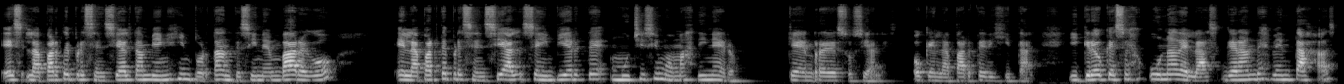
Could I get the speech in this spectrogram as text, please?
es, la parte presencial también es importante. Sin embargo, en la parte presencial se invierte muchísimo más dinero que en redes sociales o que en la parte digital. Y creo que eso es una de las grandes ventajas,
